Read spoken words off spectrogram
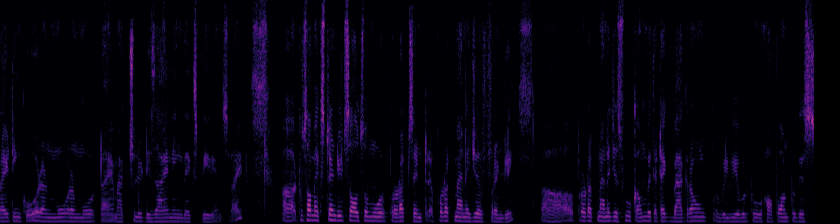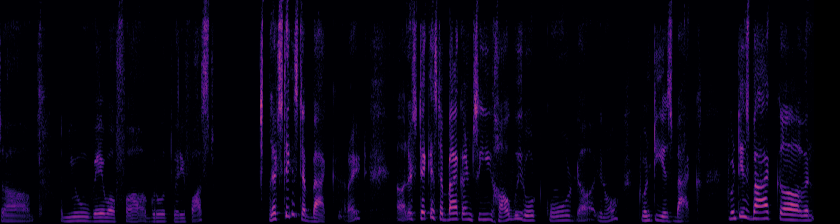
writing code and more and more time actually designing the experience, right? Uh, to some extent, it's also more product center, product manager friendly. Uh, product managers who come with a tech background will be able to hop on to this uh, new wave of uh, growth very fast. Let's take a step back, right? Uh, let's take a step back and see how we wrote code, uh, you know, 20 years back. 20 years back, when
